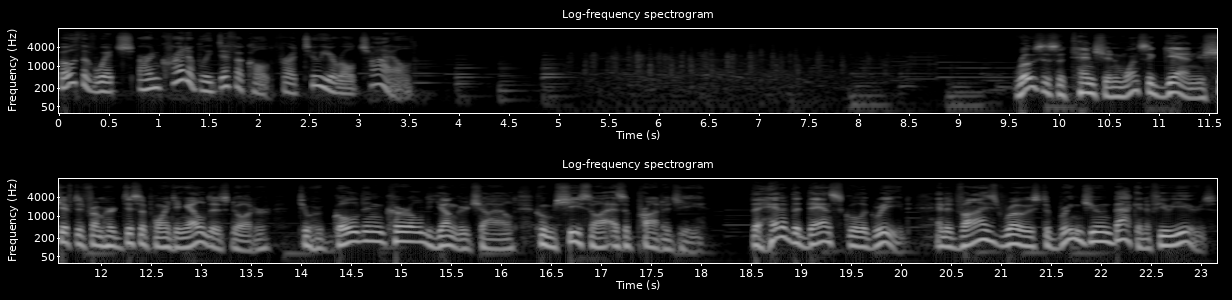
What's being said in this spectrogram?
both of which are incredibly difficult for a two year old child. Rose's attention once again shifted from her disappointing eldest daughter to her golden curled younger child, whom she saw as a prodigy. The head of the dance school agreed and advised Rose to bring June back in a few years.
